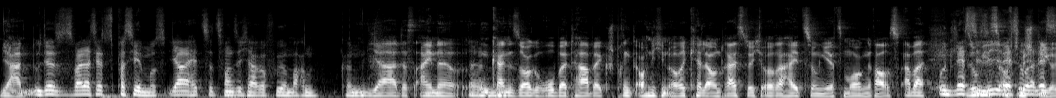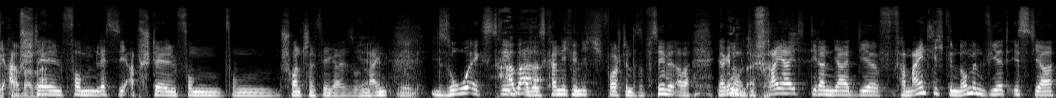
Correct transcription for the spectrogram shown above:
Ja, und das ist, weil das jetzt passieren muss. Ja, hättest du 20 Jahre früher machen können. ja, das eine. und Ähm. keine Sorge, Robert Habeck springt auch nicht in eure Keller und reißt durch eure Heizung jetzt morgen raus. Aber Und lässt, so sie, wie es auf lässt, dem oder lässt sie war. abstellen vom, lässt sie abstellen vom, vom Schornsteinfeger. Also Ja, nein, nee, so extrem, Aber- also das kann ich mir nicht vorstellen, dass das passieren wird, aber ja genau, die. Freiheit, die dann ja dir vermeintlich genommen wird, ist ja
